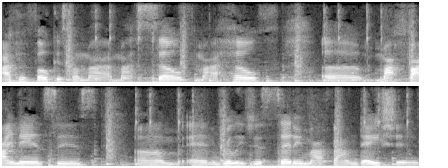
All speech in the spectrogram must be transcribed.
I can focus on my myself, my health, uh, my finances, um, and really just setting my foundation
